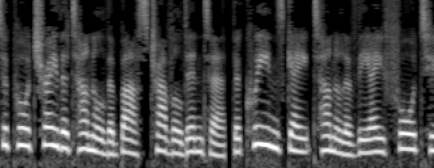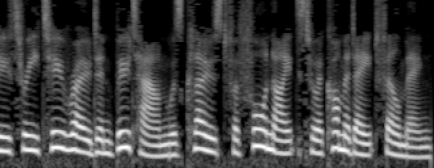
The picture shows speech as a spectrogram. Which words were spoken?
To portray the tunnel the bus travelled into, the Queen's Gate tunnel of the A4232 road in Butetown was closed for four nights to accommodate filming.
